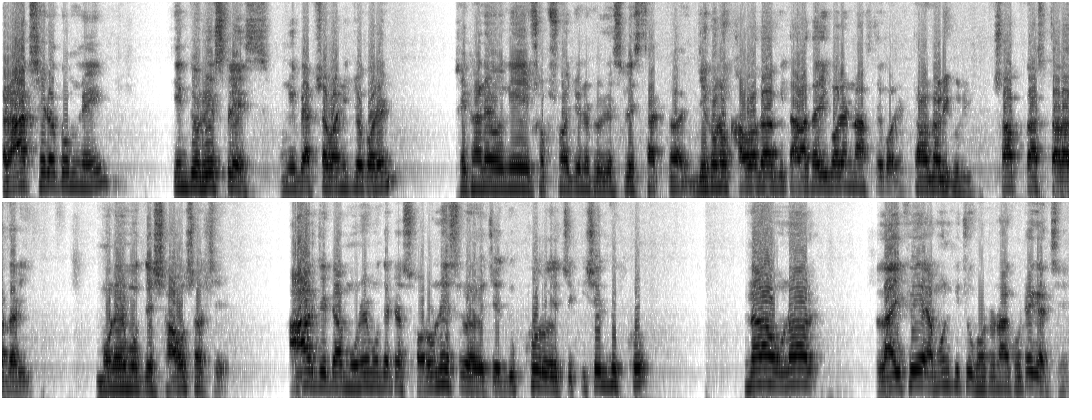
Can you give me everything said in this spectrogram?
রাগ সেরকম নেই কিন্তু রেস্টলেস উনি ব্যবসা বাণিজ্য করেন। সেখানে উনি সবসময়ের জন্য একটু রেস্টলেস থাকতে হয়। যে কোনো খাওয়া দাওয়া কি তাড়াতাড়ি করেন না আসতে করেন? তাড়াতাড়ি করি। সব কাজ তাড়াতাড়ি। মনের মধ্যে সাহস আছে। আর যেটা মনের মধ্যে একটা সরনেস রয়েছে দুঃখ রয়েছে কিসের দুঃখ? না ওনার লাইফে এমন কিছু ঘটনা ঘটে গেছে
